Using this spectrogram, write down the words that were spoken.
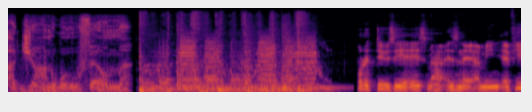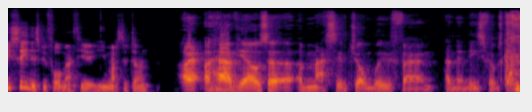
A John Woo film. What a doozy it is, Matt, isn't it? I mean, have you seen this before, Matthew? You must have done. I, I have, yeah. I was a, a, massive John Woo fan, and then these films came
